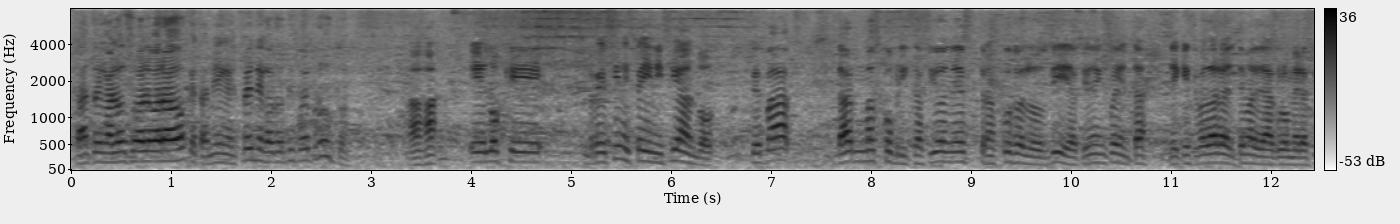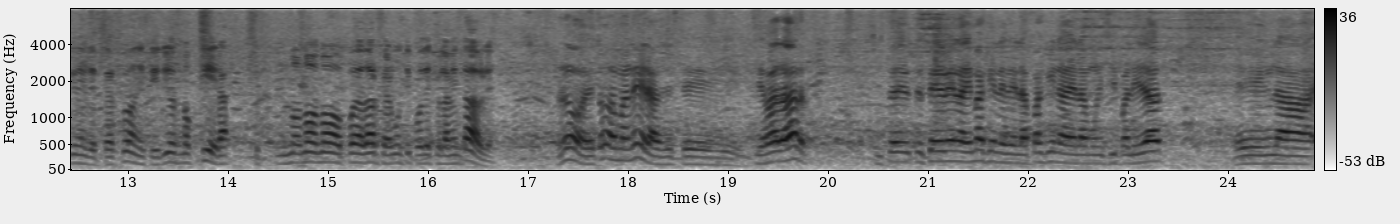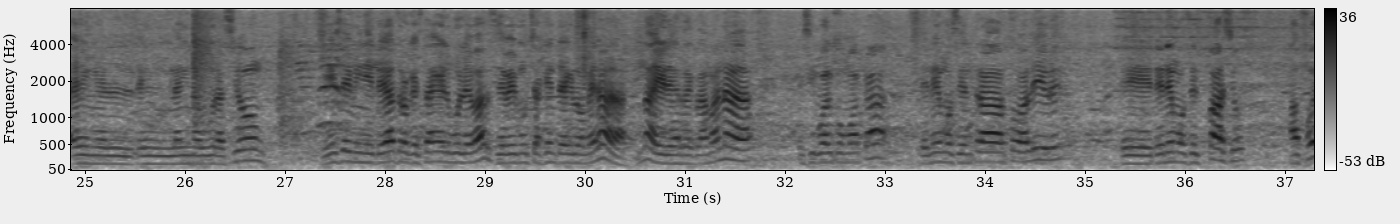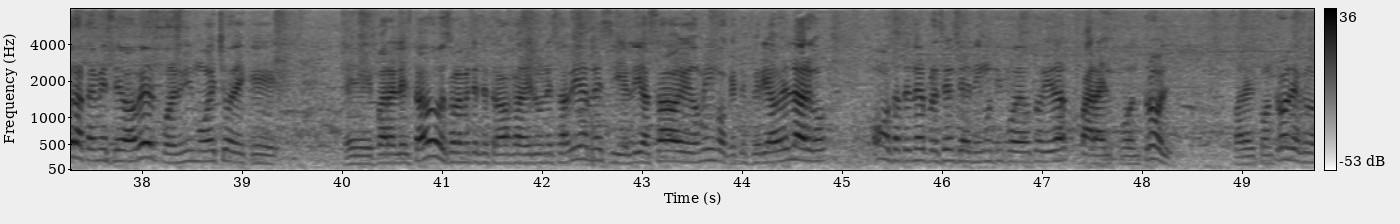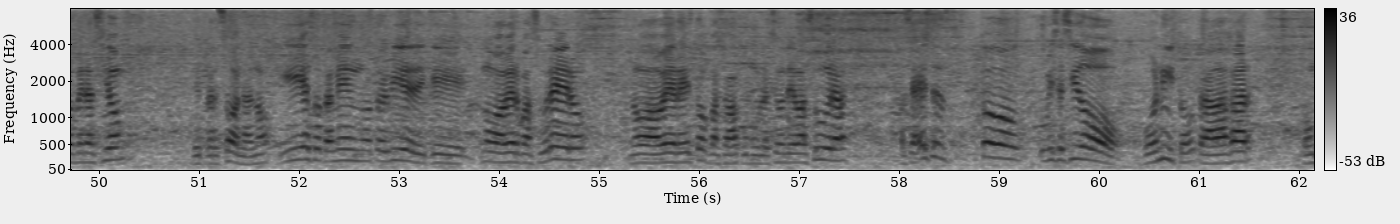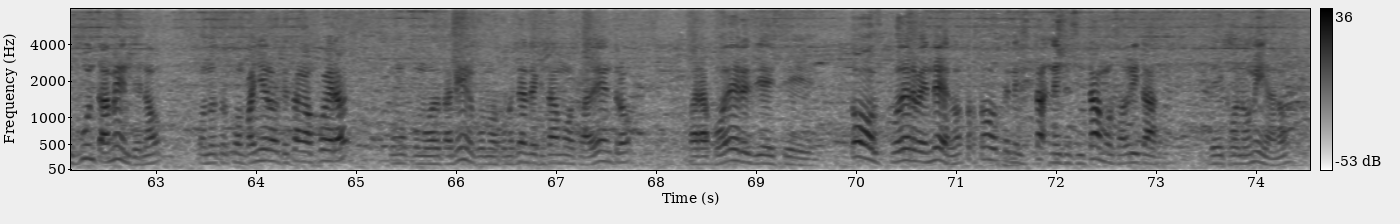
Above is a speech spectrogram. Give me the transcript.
tanto en Alonso Alvarado, que también expenden otro tipo de productos. Ajá. Eh, lo que recién está iniciando, ¿se va dar más complicaciones transcurso de los días, teniendo en cuenta de que se va a dar el tema de aglomeraciones de personas y Dios no quiera, no, no, no pueda darse algún tipo de hecho lamentable. No, de todas maneras, este, se va a dar. Si ustedes, ustedes ven las imágenes en la página de la municipalidad, en la, en, la inauguración, en ese mini teatro que está en el bulevar, se ve mucha gente aglomerada. Nadie les reclama nada. Es igual como acá, tenemos entradas todas libres, eh, tenemos espacios, Afuera también se va a ver por el mismo hecho de que eh, para el Estado solamente se trabaja de lunes a viernes y el día sábado y domingo, que este feriado es largo, vamos a tener presencia de ningún tipo de autoridad para el control, para el control de aglomeración de personas, ¿no? Y eso también no te olvides de que no va a haber basurero, no va a haber esto, pasaba acumulación de basura. O sea, eso es, todo hubiese sido bonito trabajar conjuntamente, ¿no? Con nuestros compañeros que están afuera como, también como comerciantes que estamos adentro, para poder este, todos poder vender, ¿no? Todos necesitamos ahorita de economía, ¿no?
